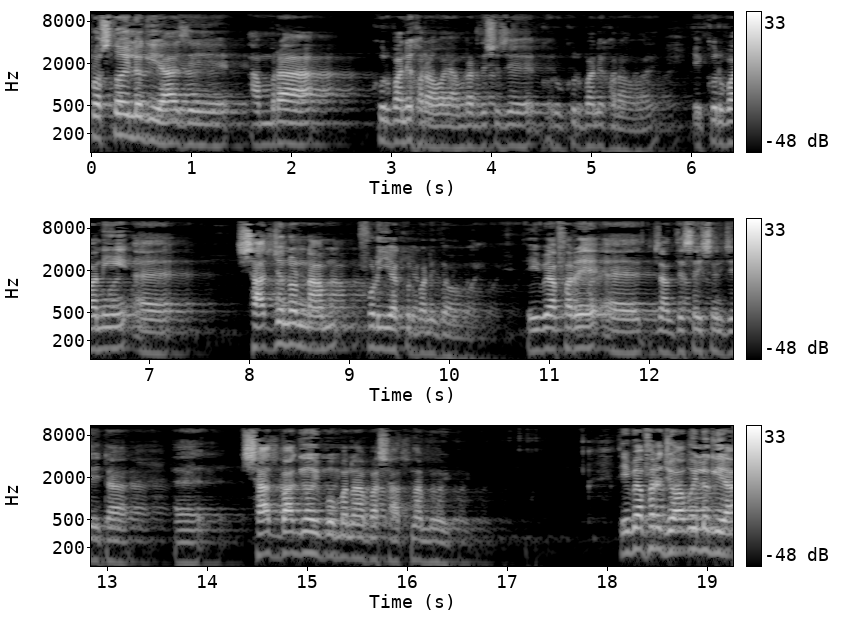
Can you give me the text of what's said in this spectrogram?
প্রশ্ন হইল গিয়া যে আমরা কুরবানি করা হয়, আমরা দেশে যে গরু কুরবানি করা হয়, এই কুরবানি সাতজনের নাম ফড়িয়া কুরবানি দেওয়া হয়। এই ব্যাপারে জানতে চাইছেন যে এটা সাত ভাগে হইব মানা বা সাত নামে হইব। এই ব্যাপারে জবাব হইল গিয়া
